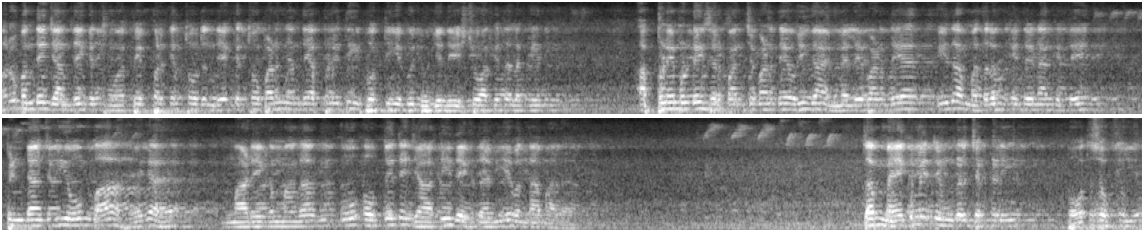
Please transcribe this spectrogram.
ਪਰ ਉਹ ਬੰਦੇ ਜਾਂਦੇ ਕਿੱਥੋਂ ਆ? ਪੇਪਰ ਕਿੱਥੋਂ ਦਿੰਦੇ ਆ? ਕਿੱਥੋਂ ਪੜਨ ਜਾਂਦੇ ਆ? ਆਪਣੀ ਧੀ ਪੁੱਤੀ ਹੈ ਕੋਈ ਦੂਜੇ ਦੇਸ਼ 'ਚੋਂ ਆ ਕੇ ਤਾਂ ਲੱਗੇ ਨਹੀਂ। ਆਪਣੇ ਮੁੰਡੇ ਹੀ ਸਰਪੰਚ ਬਣਦੇ ਉਹੀ ਗਾ ਐਮਐਲਏ ਬਣਦੇ ਆ। ਇਹਦਾ ਮਤਲਬ ਕਿਤੇ ਨਾ ਕਿਤੇ ਪਿੰਡਾਂ 'ਚ ਵੀ ਉਹ ਬਾਹ ਹੈਗਾ ਹੈ, ਮਾੜੇ ਕੰਮਾਂ ਦਾ ਵੀ ਉਹ ਅਹੁਦੇ ਤੇ ਜਾ ਕੇ ਦੇਖਦਾ ਵੀ ਇਹ ਬੰਦਾ ਮਾੜਾ ਤਾਂ ਮਹਿਕਮੇ ਤੇ ਉਂਗਲ ਚੱਕਣੀ ਬਹੁਤ ਸੌਖੀ ਹੈ।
